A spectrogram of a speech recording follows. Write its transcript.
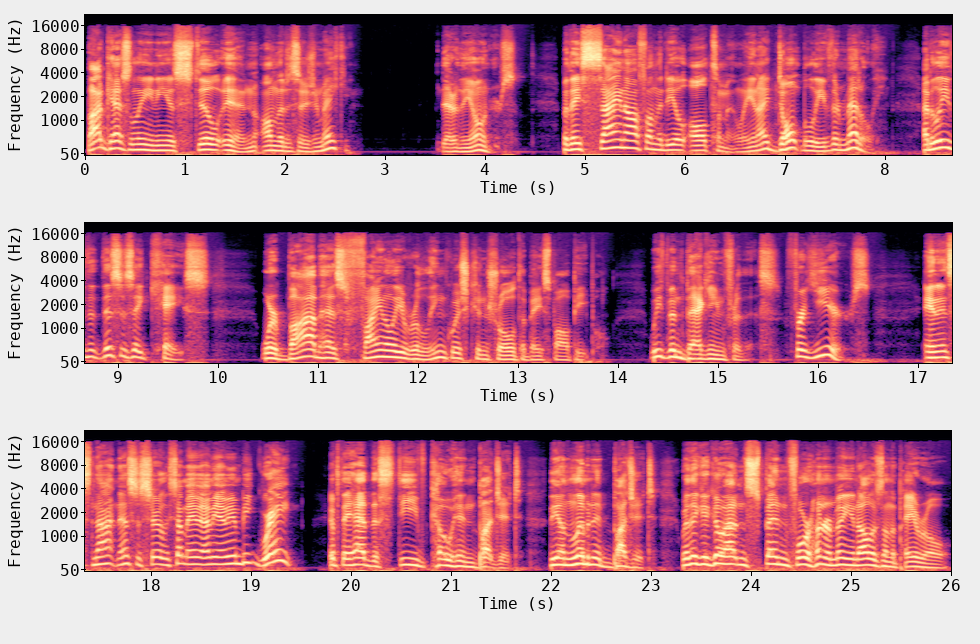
Bob Castellini is still in on the decision making. They're the owners. But they sign off on the deal ultimately, and I don't believe they're meddling. I believe that this is a case where Bob has finally relinquished control to baseball people. We've been begging for this for years. And it's not necessarily something, I mean, I mean, it'd be great if they had the Steve Cohen budget, the unlimited budget, where they could go out and spend $400 million on the payroll.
